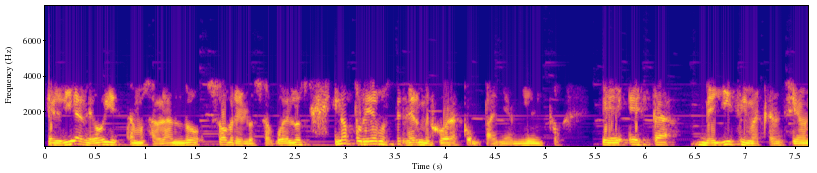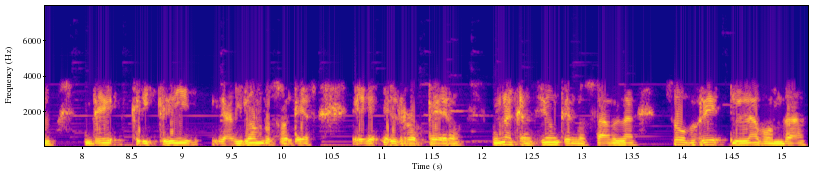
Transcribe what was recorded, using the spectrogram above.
El día de hoy estamos hablando sobre los abuelos y no podríamos tener mejor acompañamiento que esta bellísima canción de Cricri, Gabilondo Soler, eh, El Ropero, una canción que nos habla sobre la bondad,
